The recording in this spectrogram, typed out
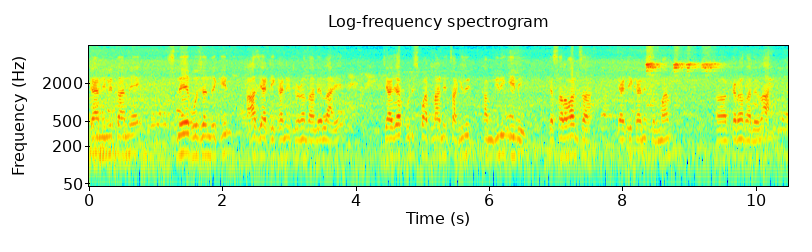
त्यानिमित्ताने स्नेहभोजन देखील आज या ठिकाणी ठेवण्यात आलेलं आहे. ज्या ज्या पोलीस पाटलांनी चांगली कामगिरी केली त्या सर्वांचा या ठिकाणी सन्मान करण्यात आलेला आहे.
